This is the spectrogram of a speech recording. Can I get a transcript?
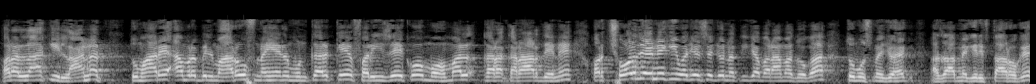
اور اللہ کی لانت تمہارے امر بالمعروف نہیں المنکر کے فریضے کو محمل قرار دینے اور چھوڑ دینے کی وجہ سے جو نتیجہ برآمد ہوگا، تم اس میں جو ہے عذاب میں گرفتار ہوگے۔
